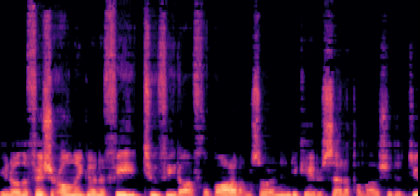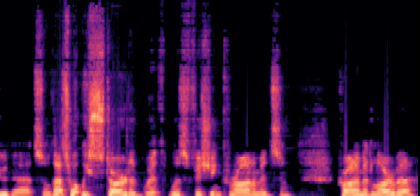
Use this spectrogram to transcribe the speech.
you know the fish are only going to feed two feet off the bottom. So an indicator setup allows you to do that. So that's what we started with was fishing chironomids and chironomid larvae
